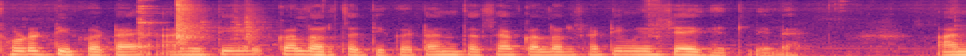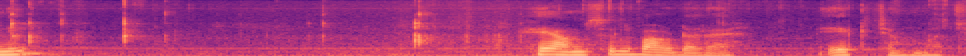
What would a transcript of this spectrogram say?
थोडं तिखट आहे आणि ते कलरचं तिखट आणि तशा कलरसाठी मिरच्याही घेतलेल्या आहे. आणि हे आमसूल पावडर आहे एक चम्मच.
